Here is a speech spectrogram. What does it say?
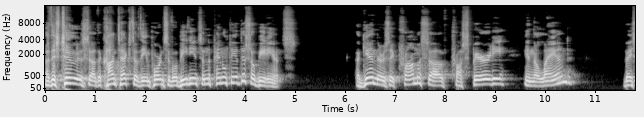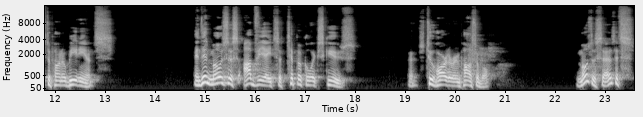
Uh, this too is uh, the context of the importance of obedience and the penalty of disobedience. Again, there's a promise of prosperity in the land based upon obedience. And then Moses obviates a typical excuse. It's too hard or impossible. Moses says it's,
